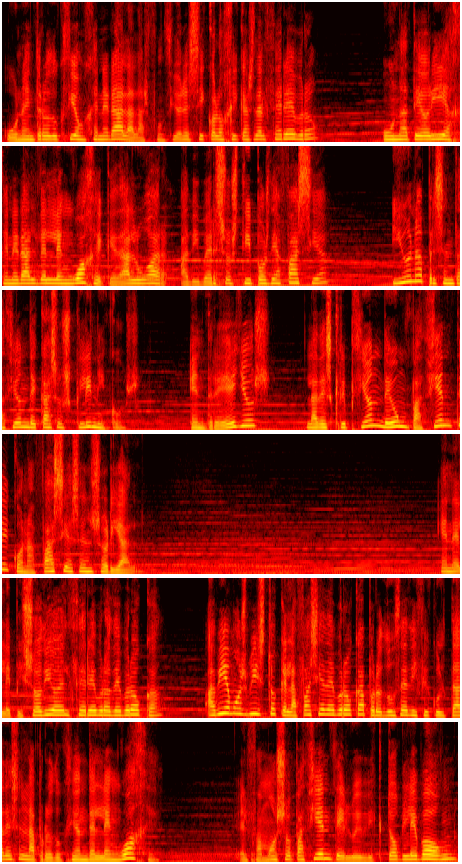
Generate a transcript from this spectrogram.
Una introducción general a las funciones psicológicas del cerebro, una teoría general del lenguaje que da lugar a diversos tipos de afasia y una presentación de casos clínicos, entre ellos la descripción de un paciente con afasia sensorial. En el episodio del cerebro de Broca, habíamos visto que la afasia de Broca produce dificultades en la producción del lenguaje. El famoso paciente Louis-Victor Le Bon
